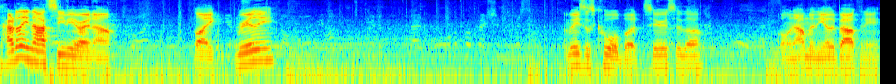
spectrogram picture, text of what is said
How do they not see me right now? Like, really? Mean, this is cool, but seriously though? Oh, now I'm in the other balcony.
